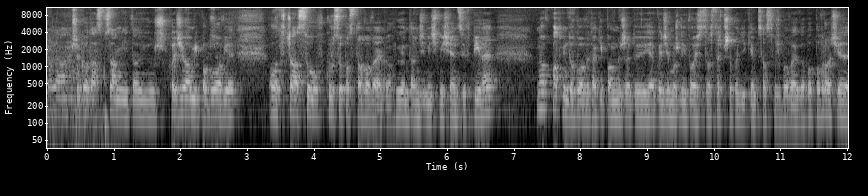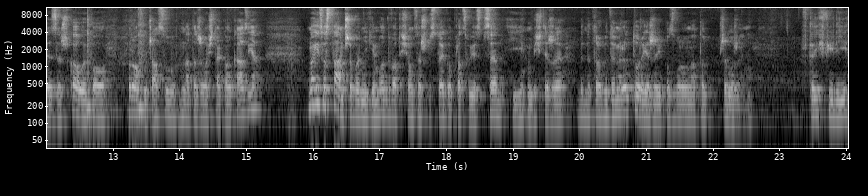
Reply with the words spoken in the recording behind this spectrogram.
Moja przygoda z psami to już chodziło mi po głowie od czasów kursu podstawowego. Byłem tam 9 miesięcy w Pile. No wpadł mi do głowy taki pomysł, żeby jak będzie możliwość zostać przewodnikiem psa służbowego. Po powrocie ze szkoły, po roku czasu nadarzyła się taka okazja. No i zostałem przewodnikiem od 2006, pracuję z psem i myślę, że będę to robił do emerytury, jeżeli pozwolą na to przełożenie. W tej chwili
